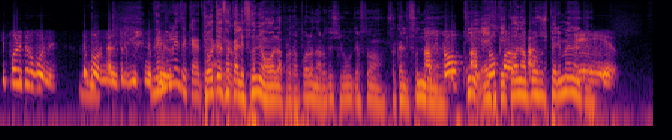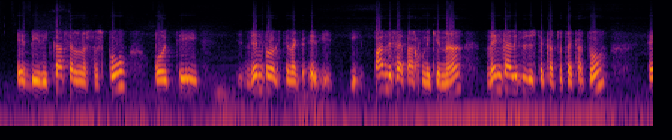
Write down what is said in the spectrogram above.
υπολειτουργούν. Δεν μπορούν να λειτουργήσουν Δεν πλήρως. μου λέτε κάτι. Τότε άλλο. θα καλυφθούν όλα πρώτα απ' όλα, να ρωτήσω λίγο και αυτό. Θα καλυφθούν. Αυτό, τι, αυτό έχετε πα- εικόνα α- πόσους περιμένετε; Ε, εμπειρικά θέλω να σας πω ότι δεν πρόκειται να... Ε, ε, πάντα θα υπάρχουν κενά, δεν καλύπτονται στο 100%. Ε,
